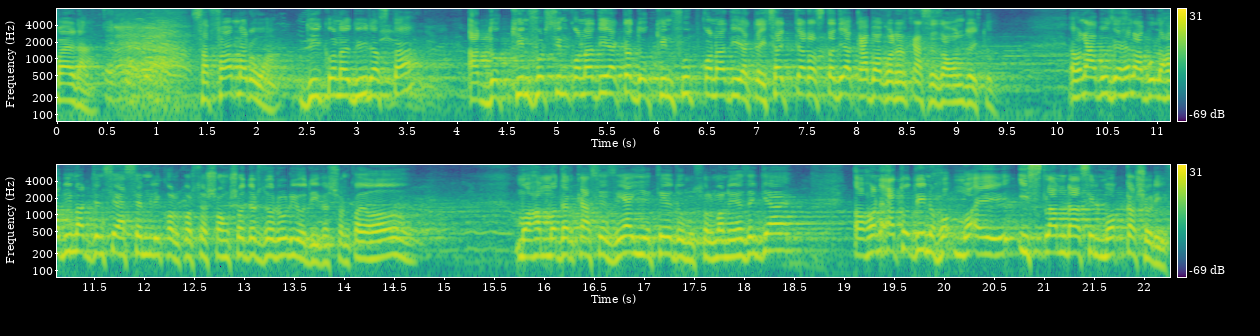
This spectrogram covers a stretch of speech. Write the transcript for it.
কয়টা? সাফা মারোয়া। দুই কোনায় দুই রাস্তা? আর দক্ষিণ পশ্চিম কোনা দিয়ে একটা, দক্ষিণ পূব কোনা দিয়ে একটা, এই চারটা রাস্তা দিয়ে কাবাগরের কাছে যাওয়ান যাইতো। এখন আবু জাহেল, আবুল হাব ইমার্জেন্সি অ্যাসেম্বলি কল করছে, সংসদের জরুরি অধিবেশন। কয়, ও, মোহাম্মদের কাছে যে ইয়েতে দো মুসলমান হয়ে যায় তখন এতদিন এই ইসলামটা আছিল মক্কা শরীফ।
